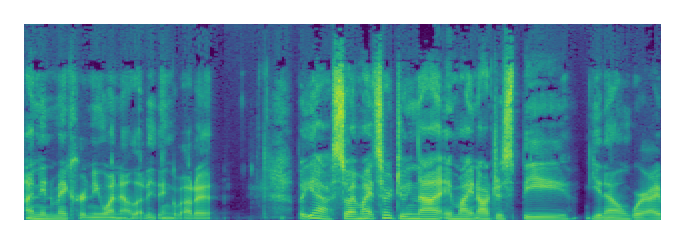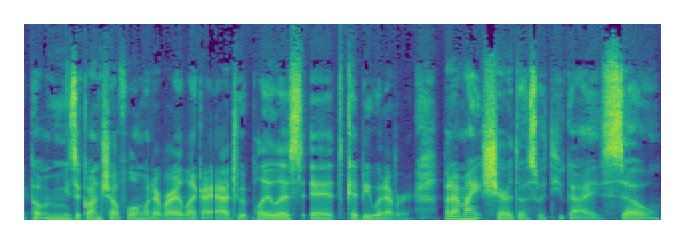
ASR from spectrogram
I need to make her a new one now that I think about it. But yeah, so I might start doing that. It might not just be, you know, where I put my music on shuffle and whatever I like, I add to a playlist. It could be whatever, but I might share those with you guys. So,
